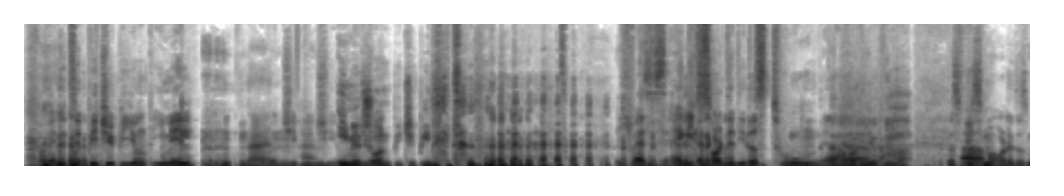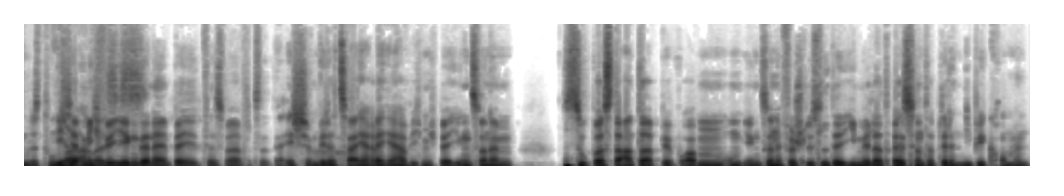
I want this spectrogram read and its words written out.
verwendet ihr PGP und E-Mail? Nein. E-Mail schon, BGP nicht. Ich weiß es, eigentlich solltet ihr das tun, ja, Ja. aber wie auch immer. Das wissen Ähm, wir alle, dass wir das tun Ich habe mich für irgendeine, bei, das war, das ist schon wieder zwei Jahre her, habe ich mich bei irgendeinem super Startup beworben um irgendeine verschlüsselte E-Mail-Adresse und habe die dann nie bekommen.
